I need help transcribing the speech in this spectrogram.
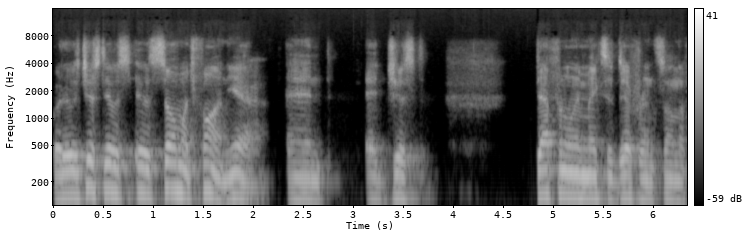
But it was just it was it was so much fun yeah. And it just definitely makes a difference on the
